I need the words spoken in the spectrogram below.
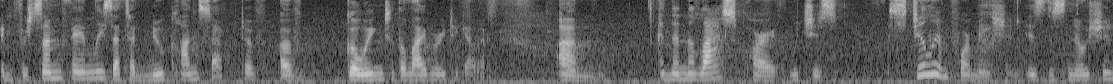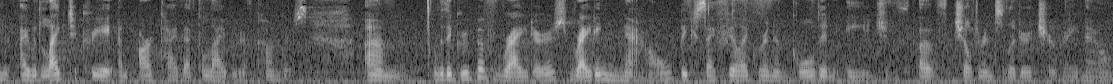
and for some families, that's a new concept of, of going to the library together. Um, and then the last part, which is still in formation is this notion I would like to create an archive at the Library of Congress um, with a group of writers writing now because I feel like we're in a golden age of, of children's literature right now.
